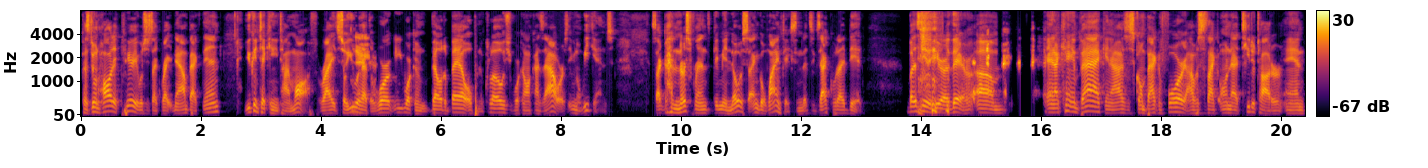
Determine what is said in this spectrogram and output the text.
Because during holiday period, which is like right now, back then, you can take any time off, right? So you would have to work. You working bell to bell, open to close. You working all kinds of hours, even on weekends. So I got a nurse friend give me a note so I can go wine tasting. That's exactly what I did. But it's neither here or there. Um, and I came back and I was just going back and forth. I was just like on that teeter totter, and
